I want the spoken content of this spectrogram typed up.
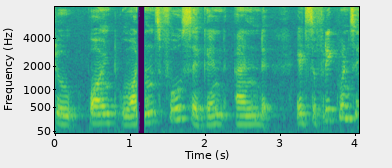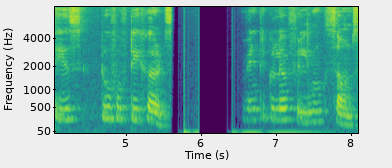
to 0.14 second and its frequency is 250 Hz. Ventricular filling sounds.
